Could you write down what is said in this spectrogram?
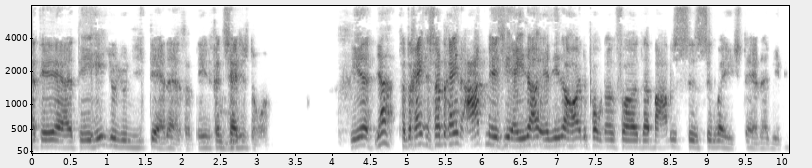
at det er, det er helt unikt, det er det altså. Det er en fantastisk nummer. Det er, Ja, så, det rent, så det rent artmæssigt er et af, et af højdepunkterne for The Marvel's Silver Age, det er det virkelig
